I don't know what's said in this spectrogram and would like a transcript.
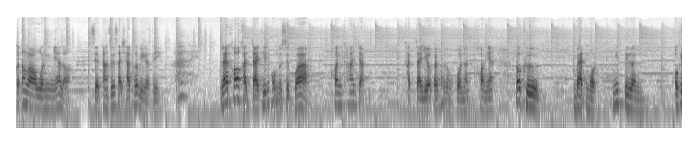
ก็ต้องรอวนอย่างเงี้ยเหรอ เสียตังค์ซื้อสายชาร์จเพิ่มอีกทีและข้อขัดใจที่ผมรู้สึกว่าค่อนข้างจะ ขัดใจเยอะไปพอสมควรนะข้อเนี้ยก็คือแบตหมดไม่เตือน โอเค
